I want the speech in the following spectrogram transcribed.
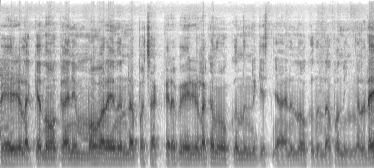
പേരുകളൊക്കെ നോക്കാൻ ഉമ്മ പറയുന്നുണ്ട്. അപ്പൊ ചക്കര പേരുകളൊക്കെ നോക്കുന്നുണ്ട് ഗയ്സ് ഞാനും നോക്കുന്നുണ്ട്. അപ്പൊ നിങ്ങളുടെ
